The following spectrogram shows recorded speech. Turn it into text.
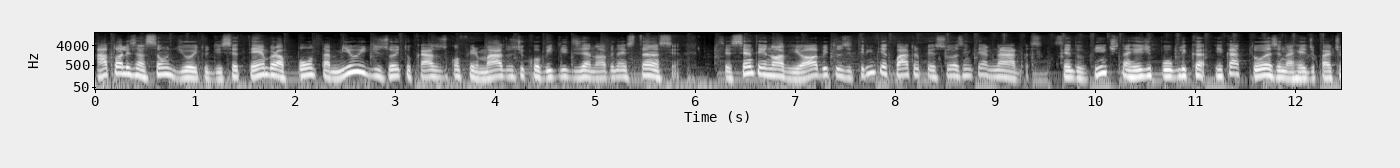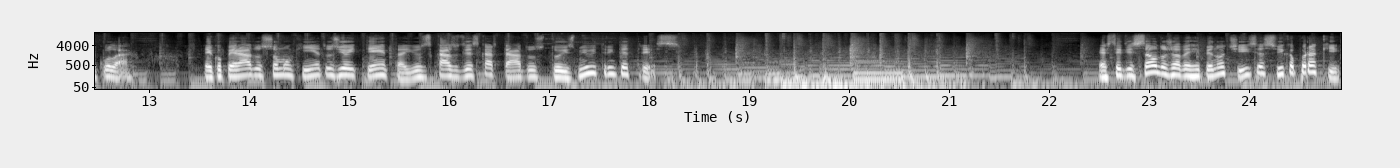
A atualização de 8 de setembro aponta 1.018 casos confirmados de Covid-19 na instância, 69 óbitos e 34 pessoas internadas, sendo 20 na rede pública e 14 na rede particular. Recuperados somam 580 e os casos descartados 2.033. Esta edição do Jovem RP Notícias fica por aqui.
